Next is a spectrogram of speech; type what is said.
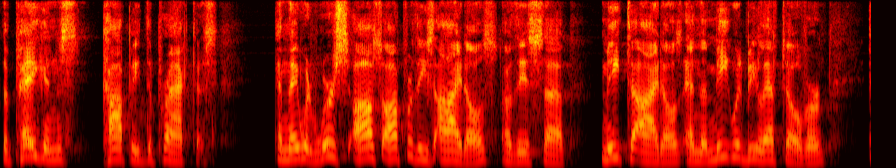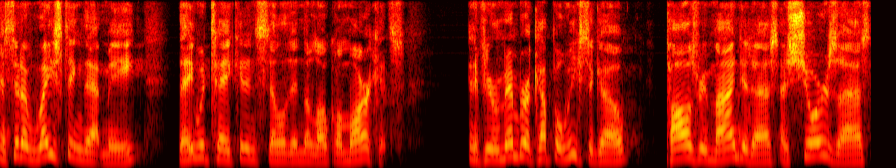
The pagans copied the practice. And they would worship, also offer these idols, or this uh, meat to idols, and the meat would be left over. Instead of wasting that meat, they would take it and sell it in the local markets. And if you remember a couple of weeks ago, Paul's reminded us, assures us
